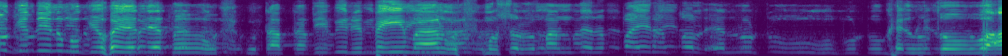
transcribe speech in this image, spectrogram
মুখী দিন মুখী হয়ে যেতাম, গোটা পৃথিবীর বেঈমান মুসলমানদের পায়ের তলে লুটু পুটু খেলতো বা।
